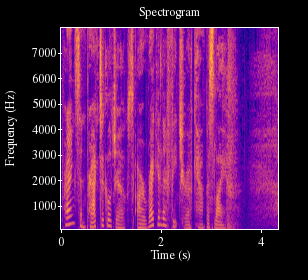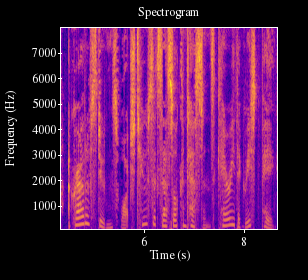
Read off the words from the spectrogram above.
Pranks and practical jokes are a regular feature of campus life. A crowd of students watch two successful contestants carry the greased pig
